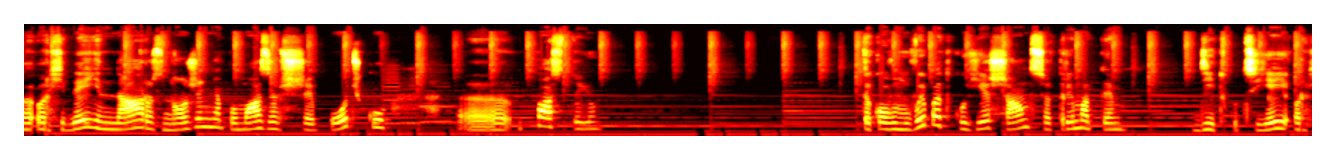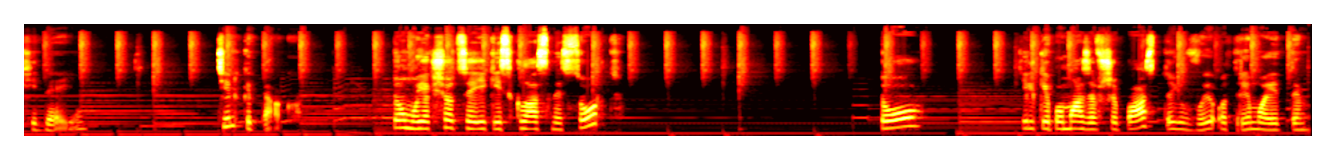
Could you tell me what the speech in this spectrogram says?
е, орхідеї на розмноження, помазавши почку е, пастою. В такому випадку є шанс отримати дітку цієї орхідеї. Тільки так. Тому, якщо це якийсь класний сорт, то тільки помазавши пастою, ви отримаєте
